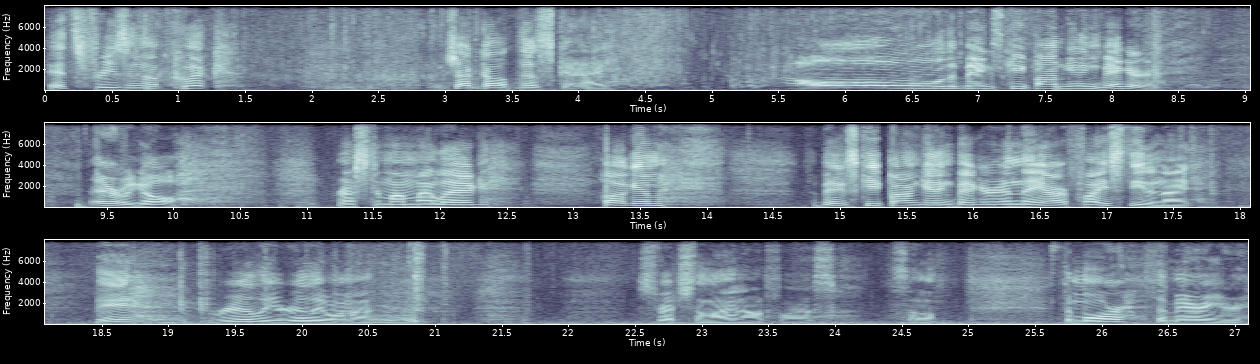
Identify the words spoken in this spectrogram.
it's freezing up quick. Check out this guy. Oh, the bigs keep on getting bigger. There we go. Rest him on my leg. Hug him. The bigs keep on getting bigger and they are feisty tonight. They really, really want to stretch the line out for us. So the more the merrier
